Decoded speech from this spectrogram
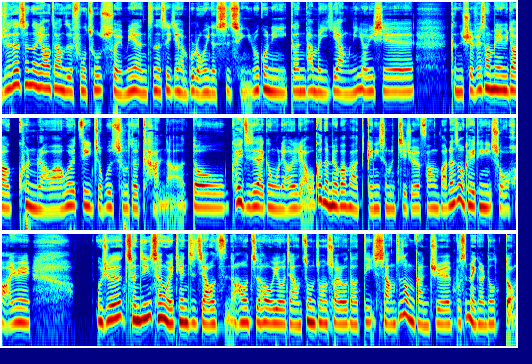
觉得真的要这样子浮出水面，真的是一件很不容易的事情。如果你跟他们一样，你有一些。可能学费上面遇到困扰啊，或者自己走不出的坎啊，都可以直接来跟我聊一聊。我可能没有办法给你什么解决的方法，但是我可以听你说话，因为我觉得曾经称为天之骄子，然后之后又这样重重摔落到地上，这种感觉不是每个人都懂。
